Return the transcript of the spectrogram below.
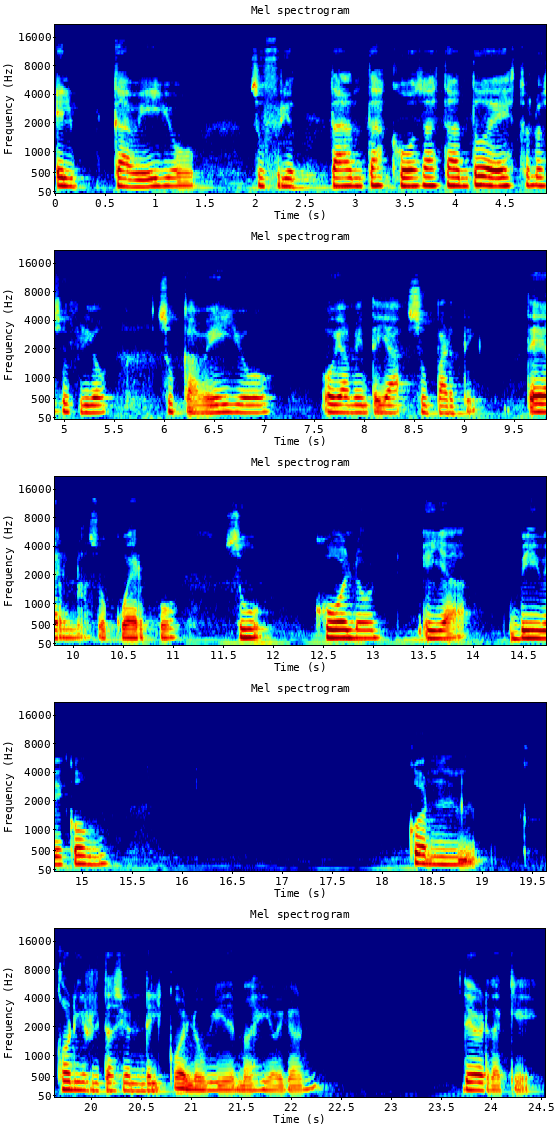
el cabello sufrió tantas cosas, tanto de esto lo sufrió su cabello, obviamente ya su parte interna, su cuerpo, su colon, ella vive con con con irritación del colon y demás y oigan de verdad que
